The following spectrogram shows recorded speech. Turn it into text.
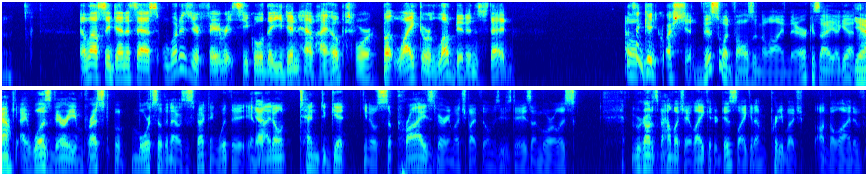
uh, And lastly, Dennis asks, "What is your favorite sequel that you didn't have high hopes for, but liked or loved it instead?" That's Well- a good question. this one falls into line there because I again Yeah. I, I was very impressed, but more so than I was expecting with it. And Yeah. I don't tend to get you know surprised very much by films these days. I'm more or less regardless of how much I like it or dislike it, I'm pretty much on the line of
